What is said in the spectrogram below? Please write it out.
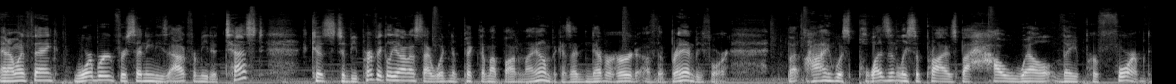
And I want to thank Warbird for sending these out for me to test because to be perfectly honest, I wouldn't have picked them up on my own because I'd never heard of the brand before. But I was pleasantly surprised by how well they performed.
